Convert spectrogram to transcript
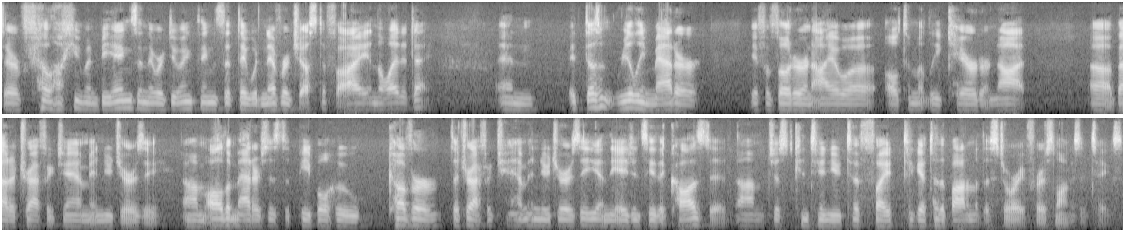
their fellow human beings, and they were doing things that they would never justify in the light of day. And it doesn't really matter if a voter in Iowa ultimately cared or not uh, about a traffic jam in New Jersey. Um, all that matters is the people who cover the traffic jam in New Jersey and the agency that caused it um, just continue to fight to get to the bottom of the story for as long as it takes.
